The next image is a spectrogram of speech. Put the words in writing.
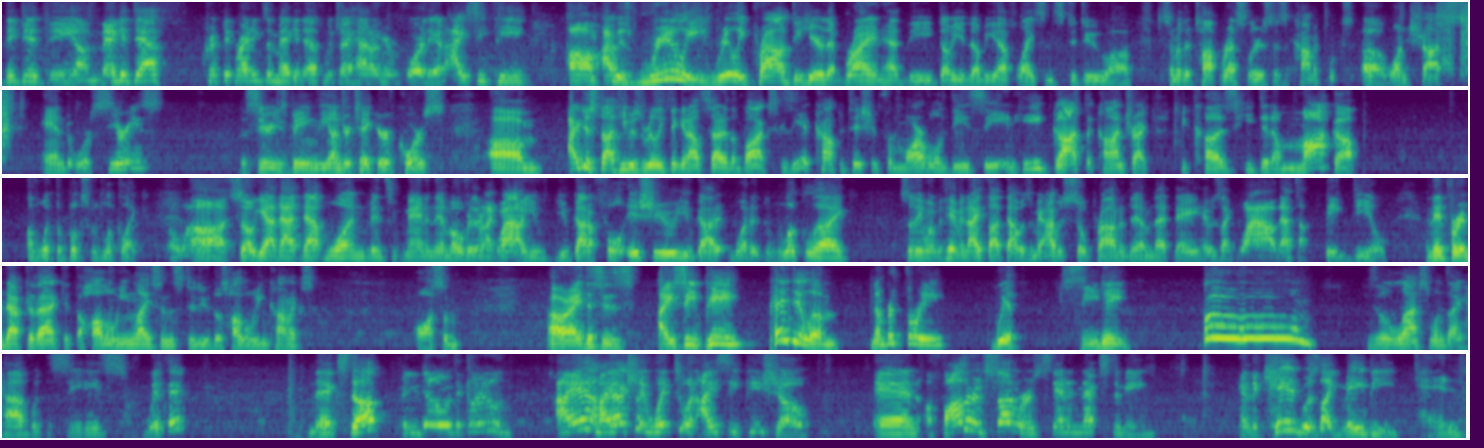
they did the uh, Megadeth, Cryptic Writings of Megadeth, which I had on here before. They had ICP. Um, I was really, really proud to hear that Brian had the WWF license to do uh, some of their top wrestlers as a comic books uh, one shots and or series. The series being the Undertaker, of course. Um, I just thought he was really thinking outside of the box because he had competition for Marvel and DC, and he got the contract because he did a mock-up of what the books would look like. Oh wow. Uh, so yeah, that that won Vince McMahon and them over. They're like, wow, you've you've got a full issue, you've got it, what it looked like. So they went with him, and I thought that was amazing. I was so proud of them that day. It was like, wow, that's a big deal. And then for him to, after that, get the Halloween license to do those Halloween comics. Awesome. All right, this is ICP Pendulum number three with CD. Boom! These are the last ones I have with the CDs with it. Next up, Are you down with the clown? I am. I actually went to an ICP show, and a father and son were standing next to me, and the kid was like maybe 10,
